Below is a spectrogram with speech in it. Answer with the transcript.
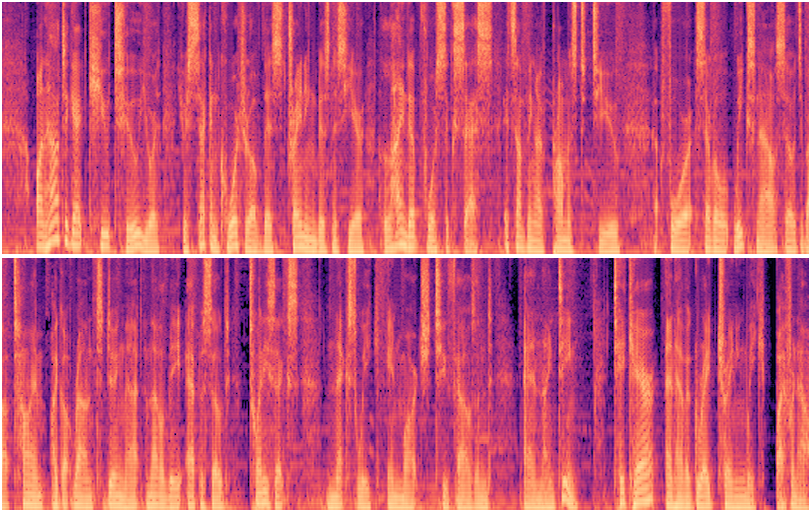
on how to get Q2, your, your second quarter of this training business year, lined up for success. It's something I've promised to you uh, for several weeks now, so it's about time I got round to doing that, and that'll be episode 26 next week in March 2019. Take care and have a great training week. Bye for now.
